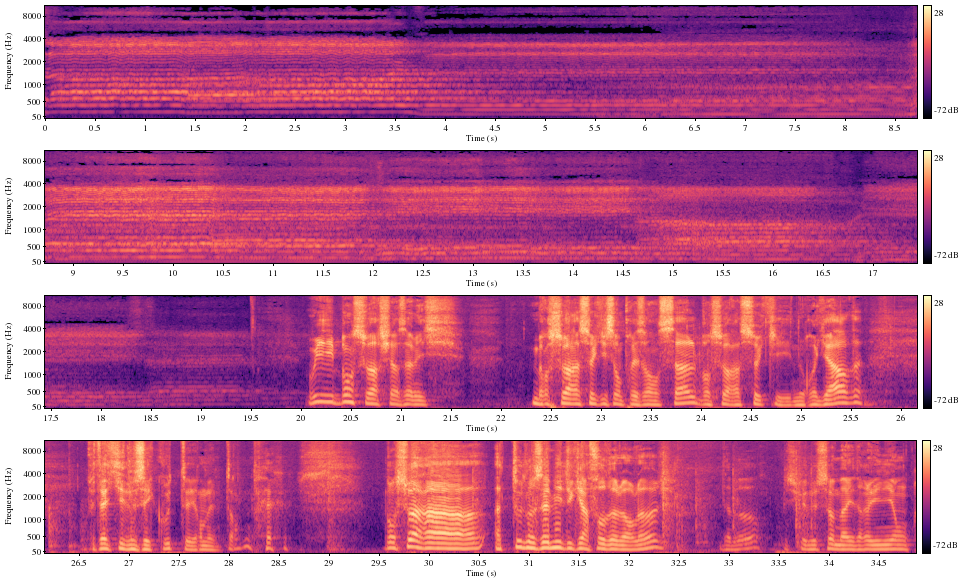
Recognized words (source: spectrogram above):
Oui, bonsoir chers amis. Bonsoir à ceux qui sont présents en salle, bonsoir à ceux qui nous regardent, peut-être qui nous écoutent en même temps. bonsoir à, tous nos amis du Carrefour de l'Horloge, d'abord, puisque nous sommes à une réunion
